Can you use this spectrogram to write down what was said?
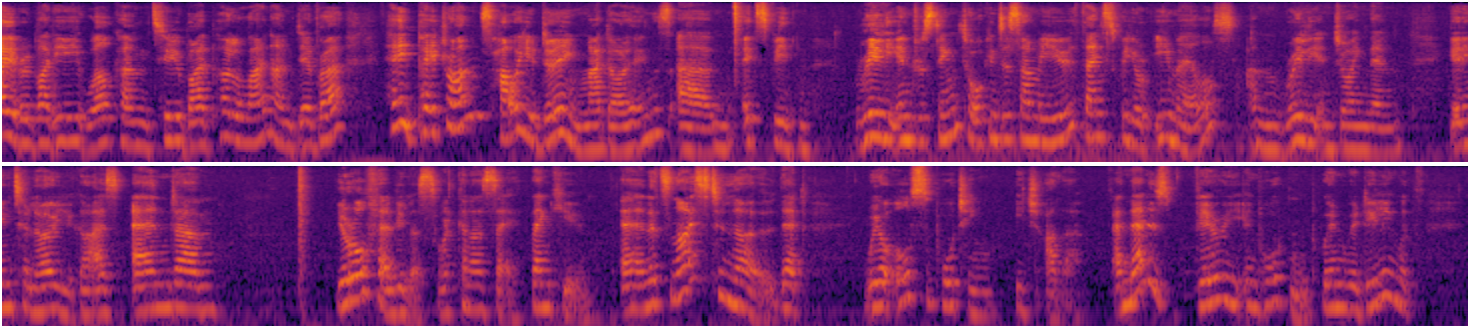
Hi everybody, welcome to Bipolar Line. I'm Deborah. Hey patrons, how are you doing my darlings? Um, it's been really interesting talking to some of you. Thanks for your emails. I'm really enjoying them, getting to know you guys and um, you're all fabulous. What can I say? Thank you. And it's nice to know that we are all supporting each other. And that is very important when we're dealing with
